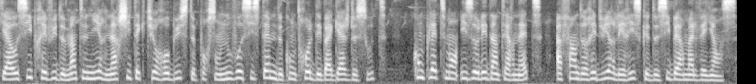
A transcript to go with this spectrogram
qui a aussi prévu de maintenir une architecture robuste pour son nouveau système de contrôle des bagages de soute, complètement isolé d'Internet, afin de réduire les risques de cybermalveillance.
